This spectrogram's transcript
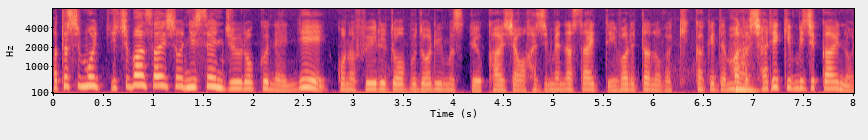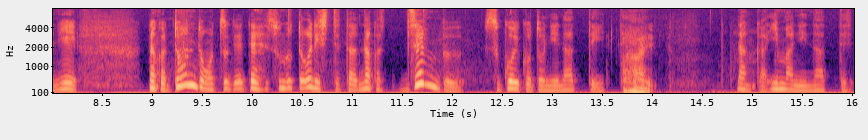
私も一番最初2016年にこのフィールド・オブ・ドリームスっていう会社を始めなさいって言われたのがきっかけでまだ社歴短いのに、なんかどんどんお告げでその通りしてたらなんか全部すごいことになっていって、はいなんか今になって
